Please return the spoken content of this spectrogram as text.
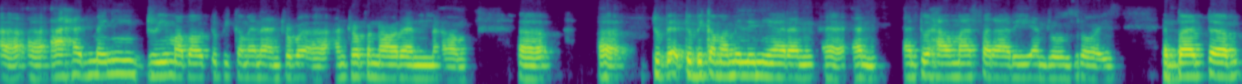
uh, uh, I had many dream about to become an uh, entrepreneur and um, to be, to become a millionaire and and and to have my Ferrari and Rolls Royce. But um,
